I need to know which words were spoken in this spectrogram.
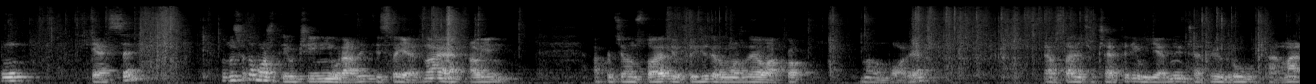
u kese. Doduše to možete i u čini uraditi, sve jedno je, ali ako će vam stojati u frižideru možda je ovako malo bolje. Evo, stavit ću četiri u jednu i četiri u drugu, taman.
